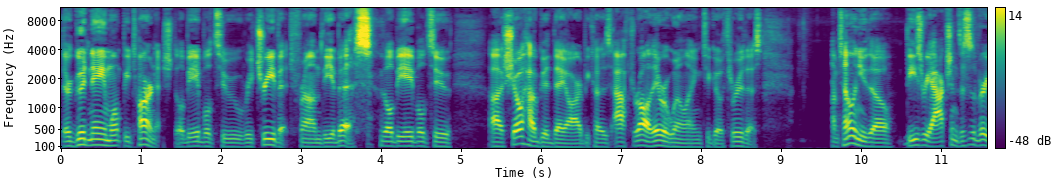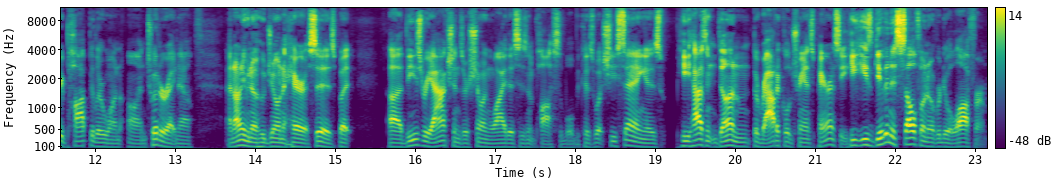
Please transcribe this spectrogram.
their good name won't be tarnished. They'll be able to retrieve it from the abyss. They'll be able to uh, show how good they are because, after all, they were willing to go through this. I'm telling you though, these reactions, this is a very popular one on Twitter right now. And I don't even know who Jonah Harris is, but uh, these reactions are showing why this isn't possible because what she's saying is he hasn't done the radical transparency. He, he's given his cell phone over to a law firm,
